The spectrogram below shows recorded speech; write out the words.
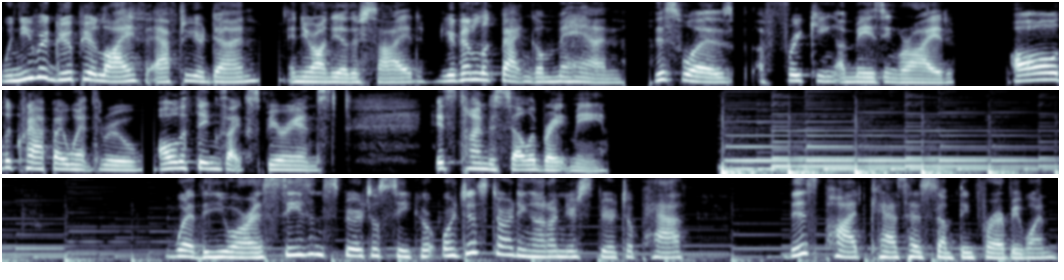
when you regroup your life after you're done and you're on the other side, you're going to look back and go, man, this was a freaking amazing ride. All the crap I went through, all the things I experienced. It's time to celebrate me. Whether you are a seasoned spiritual seeker or just starting out on your spiritual path, this podcast has something for everyone.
